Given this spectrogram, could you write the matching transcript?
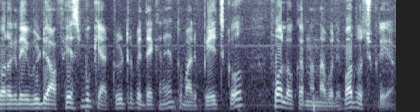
और अगर ये वीडियो आप फेसबुक या ट्विटर पर देख रहे हैं तो हमारे पेज को फॉलो करना ना बोले बहुत बहुत शुक्रिया।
